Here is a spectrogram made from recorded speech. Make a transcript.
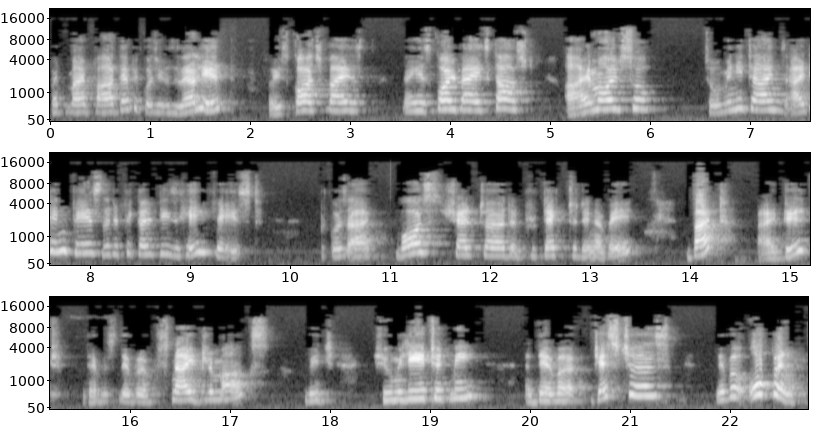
But my father, because he was Dalit, so he's called by his, he's called by his caste. I am also. So many times I didn't face the difficulties he faced because I was sheltered and protected in a way. But I did. There was there were snide remarks which humiliated me. There were gestures. There were open,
